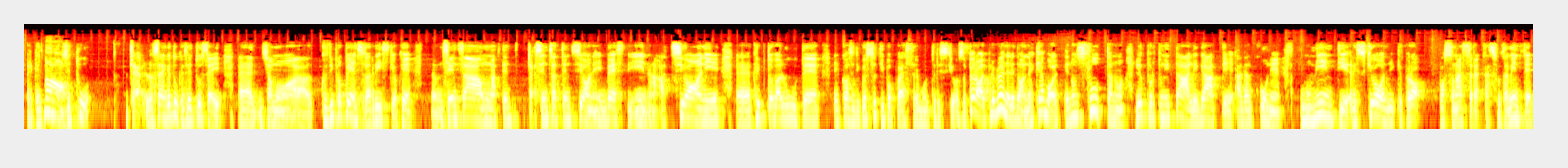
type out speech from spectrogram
perché no, no. se tu cioè, lo sai anche tu che se tu sei eh, diciamo uh, così propenso al rischio che um, senza, cioè, senza, attenzione investi in azioni, eh, criptovalute e cose di questo tipo può essere molto rischioso. Però il problema delle donne è che a volte non sfruttano le opportunità legate ad alcuni momenti rischiosi che però possono essere assolutamente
